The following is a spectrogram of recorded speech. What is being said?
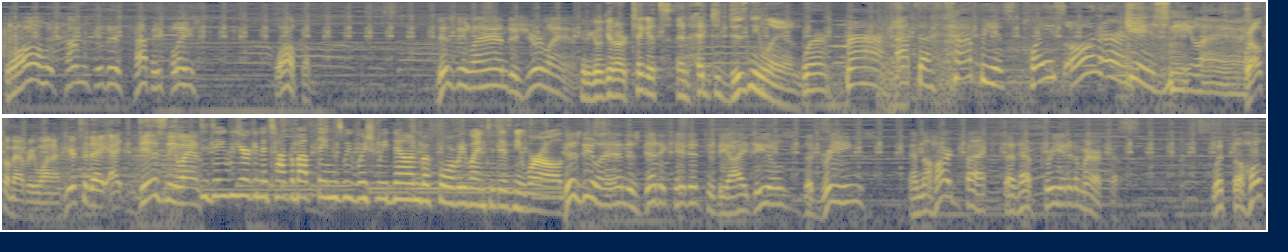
To all who come to this happy place, welcome. Disneyland is your land. Gonna go get our tickets and head to Disneyland. We're back at the happiest place on earth. Disneyland. Welcome, everyone. I'm here today at Disneyland. Today we are going to talk about things we wish we'd known before we went to Disney World. Disneyland is dedicated to the ideals, the dreams, and the hard facts that have created America, with the hope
